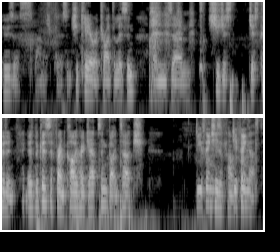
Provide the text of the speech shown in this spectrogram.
who's a Spanish person? Shakira tried to listen, and um, she just just couldn't. It was because a friend Carly Rae Jepsen got in touch. Do you think? She's a fan do you of the think podcast.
